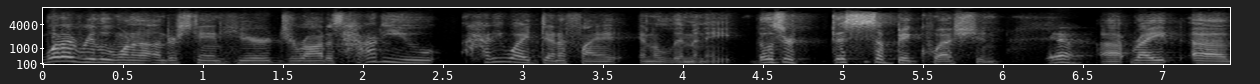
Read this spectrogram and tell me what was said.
what I really want to understand here, Gerard, is how do you how do you identify and eliminate? Those are this is a big question. Yeah. Uh, right. Uh,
